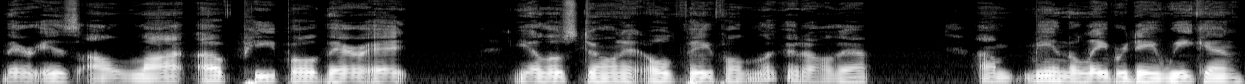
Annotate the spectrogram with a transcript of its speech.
There is a lot of people there at Yellowstone at Old Faithful. Look at all that. Um, being the Labor Day weekend.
